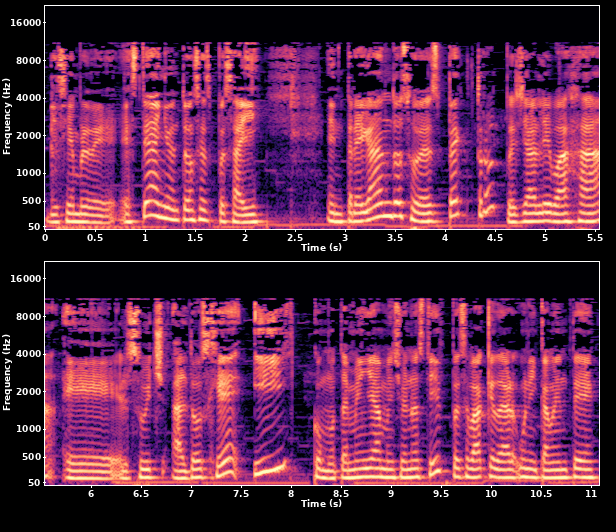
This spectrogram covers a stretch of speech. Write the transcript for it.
diciembre de este año. Entonces, pues ahí, entregando su espectro, pues ya le baja eh, el switch al 2G y, como también ya mencionó Steve, pues se va a quedar únicamente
